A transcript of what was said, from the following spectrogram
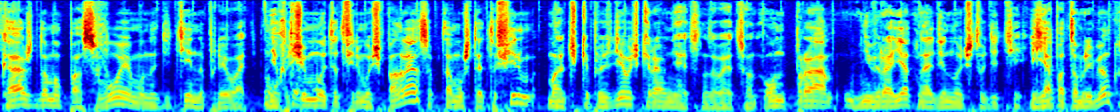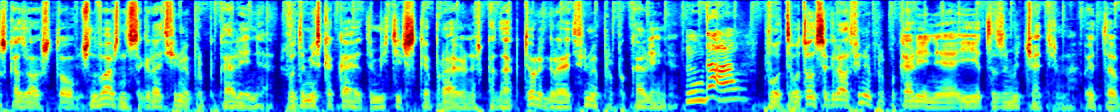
Каждому по-своему на детей наплевать. Мне Ух ты. почему этот фильм очень понравился? Потому что это фильм «Мальчики плюс девочки равняются» называется он. Он про невероятное одиночество детей. И я потом ребенку сказал, что очень важно сыграть в фильме про поколение. В этом есть какая-то мистическая правильность, когда актер играет в фильме про поколение. Да, Вот, и вот он сыграл в фильме про поколение, и это замечательно. Это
